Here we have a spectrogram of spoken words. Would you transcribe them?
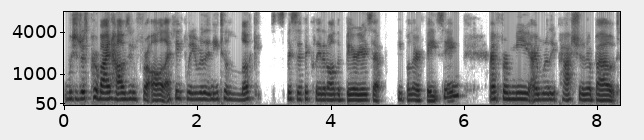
we should just provide housing for all. I think we really need to look specifically at all the barriers that people are facing. And for me, I'm really passionate about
